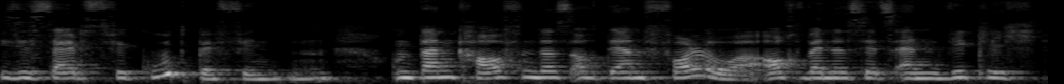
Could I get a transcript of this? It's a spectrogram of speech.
die sie selbst für gut befinden. Und dann kaufen das auch deren Follower, auch wenn es jetzt ein wirklich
